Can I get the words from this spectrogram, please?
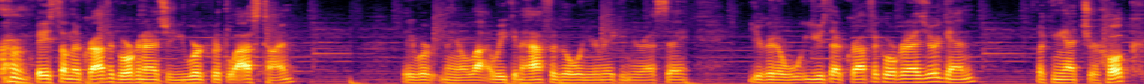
based on the graphic organizer you worked with last time they were you know a week and a half ago when you're making your essay. You're going to use that graphic organizer again, looking at your hook,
